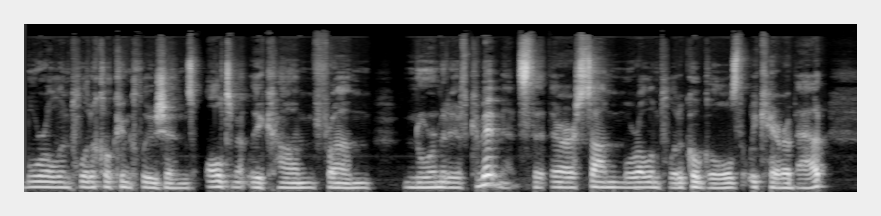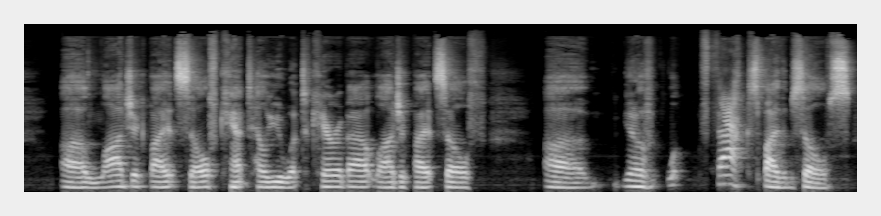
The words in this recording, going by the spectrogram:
moral and political conclusions ultimately come from normative commitments, that there are some moral and political goals that we care about. Uh, logic by itself can't tell you what to care about. Logic by itself, uh, you know, facts by themselves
